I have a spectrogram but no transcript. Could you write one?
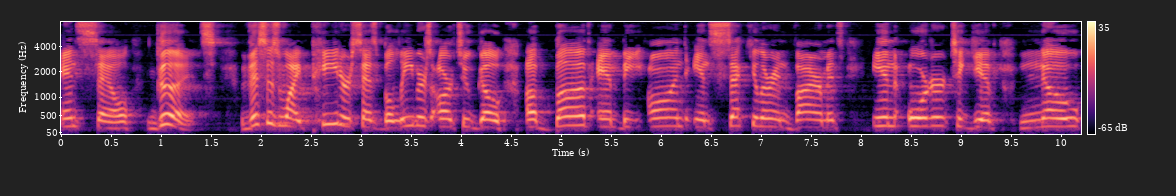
and sell goods. This is why Peter says believers are to go above and beyond in secular environments in order to give no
